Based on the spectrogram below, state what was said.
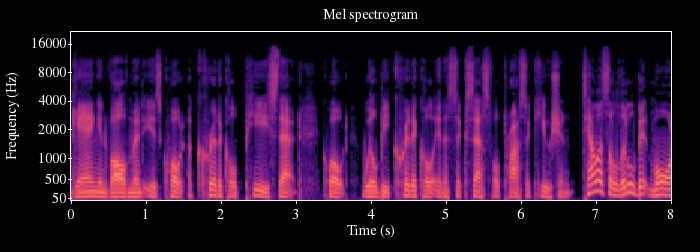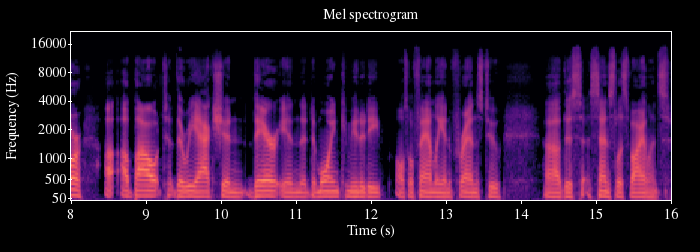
gang involvement is, quote, a critical piece that, quote, will be critical in a successful prosecution. Tell us a little bit more uh, about the reaction there in the Des Moines community, also family and friends, to uh, this senseless violence.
